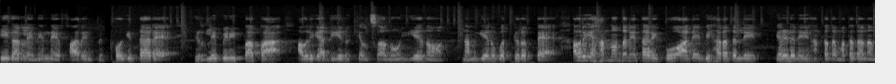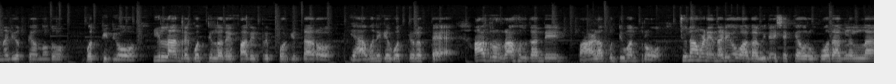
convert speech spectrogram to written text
ಈಗಾಗಲೇ ನಿನ್ನೆ ಫಾರಿನ್ ಟ್ರಿಪ್ ಹೋಗಿದ್ದಾರೆ. ಇರಲಿ ಬಿಡಿ ಪಾಪ, ಅವರಿಗೆ ಅದೇನು ಕೆಲಸನೋ ಏನೋ ನಮಗೇನು ಗೊತ್ತಿರುತ್ತೆ. ಅವರಿಗೆ ಹನ್ನೊಂದನೇ ತಾರೀಕು ಅದೇ ಬಿಹಾರದಲ್ಲಿ ಎರಡನೇ ಹಂತದ ಮತದಾನ ನಡೆಯುತ್ತೆ ಅನ್ನೋದು ಗೊತ್ತಿದೆಯೋ? ಇಲ್ಲ ಅಂದರೆ ಗೊತ್ತಿಲ್ಲದೆ ಫಾರಿನ್ ಟ್ರಿಪ್ ಹೋಗಿದ್ದಾರೋ? ಯಾವನಿಗೆ ಗೊತ್ತಿರುತ್ತೆ? ಆದರೂ ರಾಹುಲ್ ಗಾಂಧಿ ಬಹಳ ಬುದ್ಧಿವಂತರು. ಚುನಾವಣೆ ನಡೆಯುವಾಗ ವಿದೇಶಕ್ಕೆ ಅವರು ಹೋದಾಗಲೆಲ್ಲ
